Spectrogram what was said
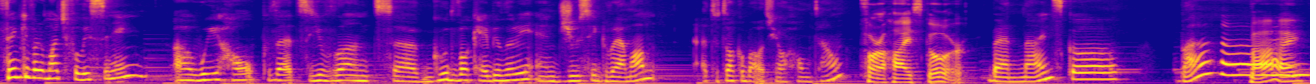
Thank you very much for listening. Uh, we hope that you've learned uh, good vocabulary and juicy grammar uh, to talk about your hometown. For a high score. Band 9 score. Bye. Bye.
